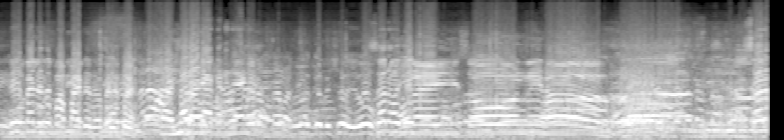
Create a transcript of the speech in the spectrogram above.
ਨਹੀਂ ਪਹਿਲੇ ਤਾਂ ਪਾਪਾ ਦੇ ਦੋ ਪਹਿਲੇ ਪਾਪਾ। ਸਰ ਕੀ ਕਰ ਜਾਏਗਾ? ਸਰ ਹੋ ਜੇ ਨਹੀਂ ਸਰ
